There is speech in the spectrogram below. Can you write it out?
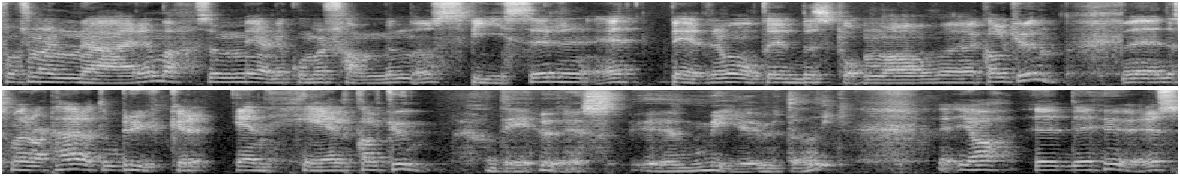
folk som er nær en, da, som gjerne kommer sammen og spiser et bedre måltid bestående av eh, kalkun. Det, som er rart her, er at de bruker en hel kalkun. Det høres mye ut, Henrik. Ja, det høres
